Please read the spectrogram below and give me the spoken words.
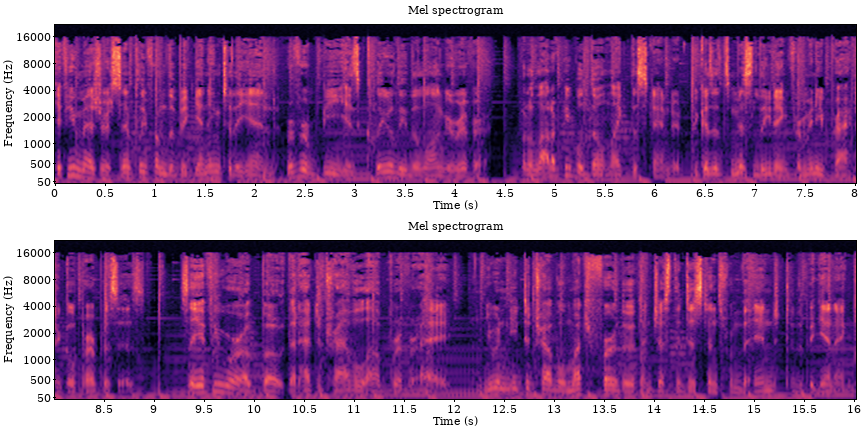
If you measure simply from the beginning to the end, River B is clearly the longer river. But a lot of people don't like the standard because it's misleading for many practical purposes. Say if you were a boat that had to travel up River A, you would need to travel much further than just the distance from the end to the beginning.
